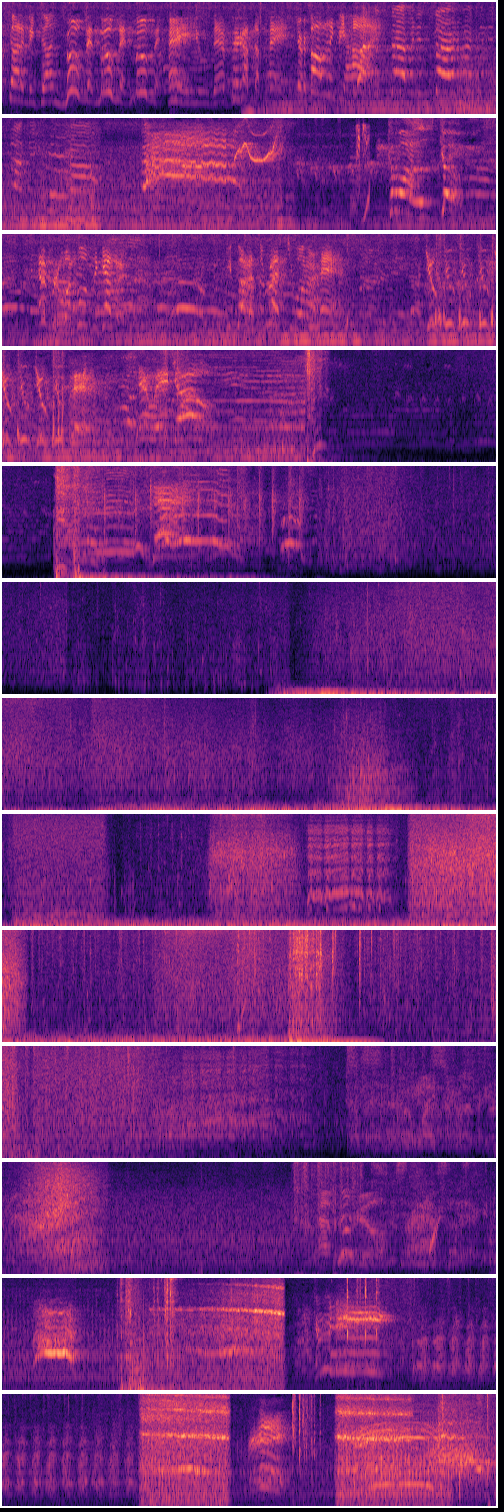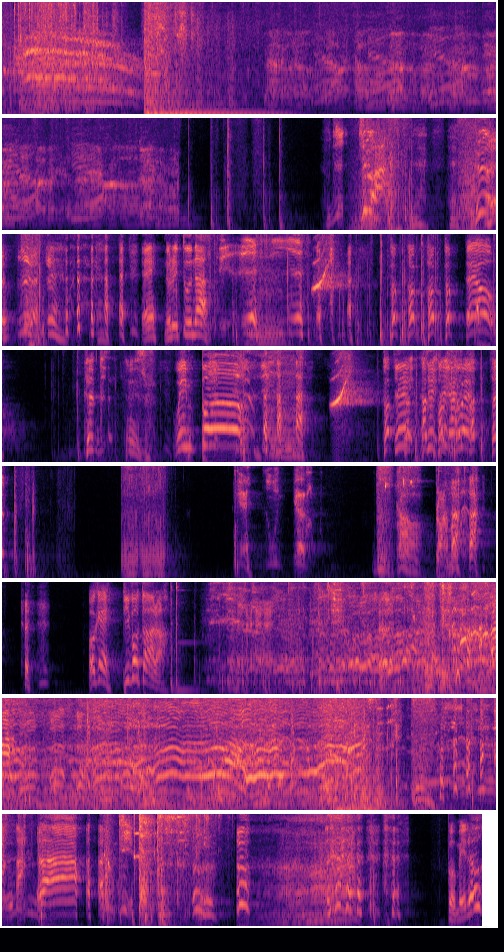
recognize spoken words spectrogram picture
what's gotta be done. Movement, movement, movement. Hey, you there, pick up the pace. You're falling behind. What is happening, ah! Come on, let's go. Everyone, pull together. We've got a threat to on our hands. You, you, you, you, you, you, you, you there. Here we 乗れとな。ウィンポー Disco. ok, pivotala. Pomelo?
